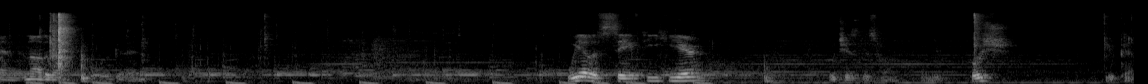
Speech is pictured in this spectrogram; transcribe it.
and another one will get in. We have a safety here which is this one. When you push you can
